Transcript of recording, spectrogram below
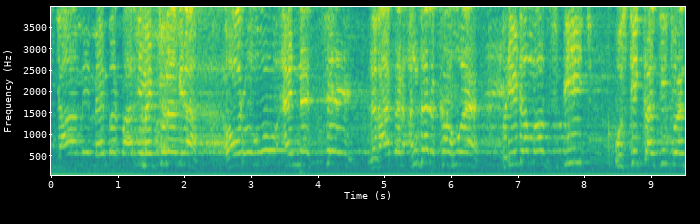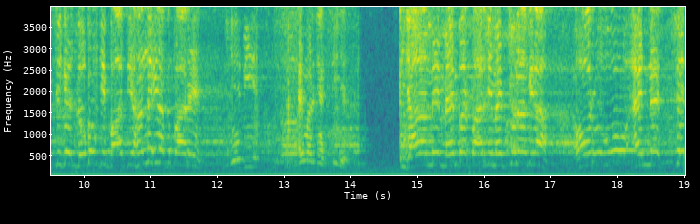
पंजाब में मेंबर पार्लियामेंट चुना गया और वो एनएस से लगाकर अंदर रखा हुआ है फ्रीडम ऑफ स्पीच उसकी कंस्टिट्यूएंसी के लोगों की बात यहाँ नहीं रख पा रहे ये भी इमरजेंसी है पंजाब में मेंबर पार्लियामेंट चुना गया और वो एनएस से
